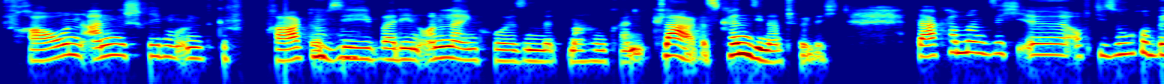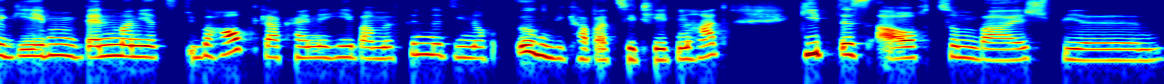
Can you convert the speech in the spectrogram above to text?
Frauen angeschrieben und gefragt, ob mhm. sie bei den Online-Kursen mitmachen können. Klar, das können sie natürlich. Da kann man sich äh, auf die Suche begeben, wenn man jetzt überhaupt gar keine Hebamme findet, die noch irgendwie Kapazitäten hat. Gibt es auch zum Beispiel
